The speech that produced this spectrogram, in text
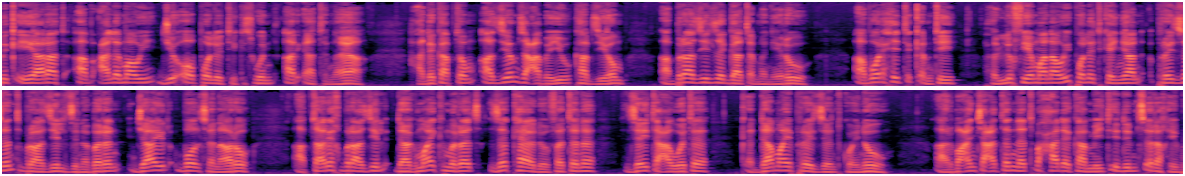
ምቅይያራት ኣብ ዓለማዊ ጂኦፖለቲክስ እውን ኣርእያትና እያ። ሓደ ካብቶም ኣዝዮም ዝዓበዩ ካብዚኦም ኣብ ብራዚል ዘጋጠመ ነይሩ። ኣብ ወርሒ ጥቅምቲ፣ ሕሉፍ የማናዊ ፖለቲከኛን ፕረዚደንት ብራዚል ዝነበረን ጃይር ቦልሰናሮ፣ ኣብ ታሪኽ ብራዚል ዳግማይ ክምረጽ ዘካየዶ ፈተነ ዘይተዓወተ ቀዳማይ ፕረዚደንት ኰይኑ። ኣርብዓን ትሽዓተን ነጥቢ ሓደ ካብ ሚእቲ ድምጺ ረኺቡ፣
